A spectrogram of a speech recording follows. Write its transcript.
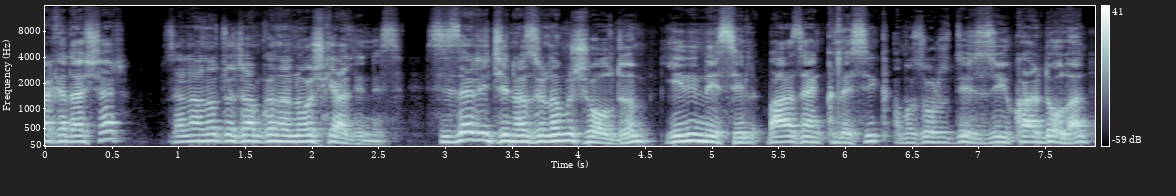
arkadaşlar. Sana Anlat Hocam kanalına hoş geldiniz. Sizler için hazırlamış olduğum yeni nesil, bazen klasik ama zorluk derecesi yukarıda olan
